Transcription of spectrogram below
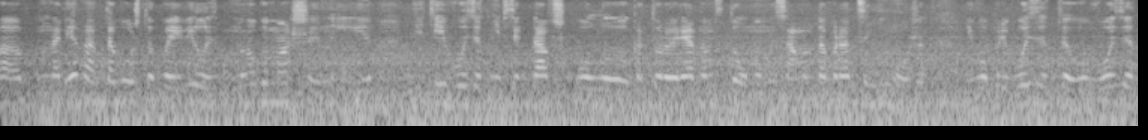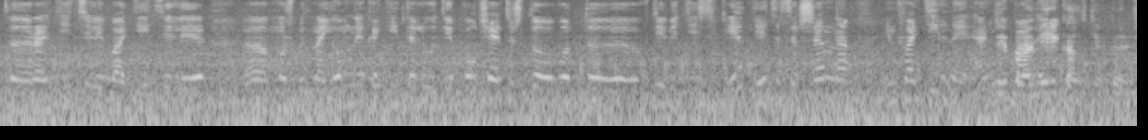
э, наверное, от того, что появилось много машин и детей возят не всегда в школу, которая рядом с домом, и сам он добраться не может. Его привозят, его возят э, родители, водители, э, может быть, наемные какие-то люди. Получается, что вот э, в 9-10 лет дети совершенно инфантильные. Они Ты про падают. американских говоришь.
